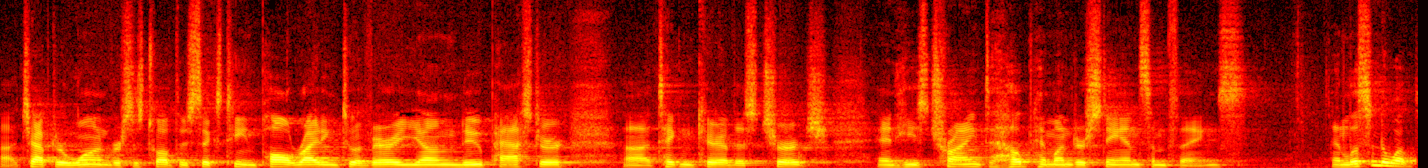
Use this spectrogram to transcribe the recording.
uh, chapter 1, verses 12 through 16, Paul writing to a very young new pastor uh, taking care of this church, and he's trying to help him understand some things. And listen to what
